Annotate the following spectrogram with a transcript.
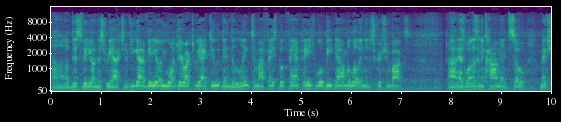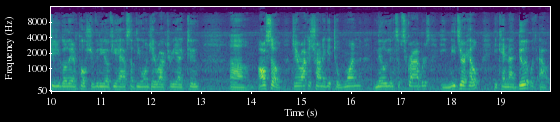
uh, of this video and this reaction. If you got a video you want J-Rocc to react to, then the link to my Facebook fan page will be down below in the description box. Uh, as well as in the comments. So make sure you go there and post your video if you have something you want J Rocc to react to. Um, also, J Rocc is trying to get to 1 million subscribers. He needs your help. He cannot do it without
